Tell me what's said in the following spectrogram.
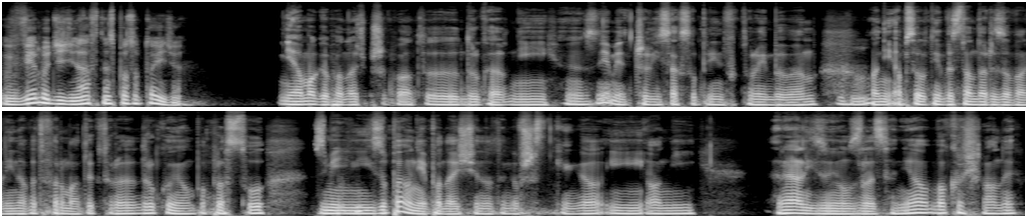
w wielu dziedzinach w ten sposób to idzie. Ja mogę podać przykład y, drukarni z Niemiec, czyli Saxoprint, w której byłem. Mhm. Oni absolutnie wystandaryzowali nawet formaty, które drukują. Po prostu zmienili mhm. zupełnie podejście do tego wszystkiego i oni realizują zlecenia w określonych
